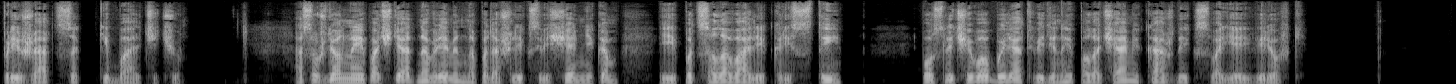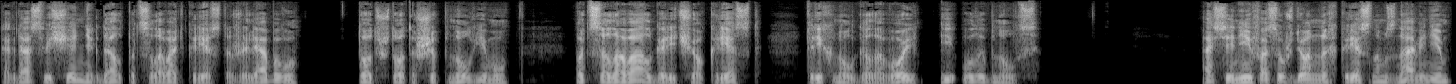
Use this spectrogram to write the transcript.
прижаться к Кибальчичу. Осужденные почти одновременно подошли к священникам и поцеловали кресты, после чего были отведены палачами каждый к своей веревке. Когда священник дал поцеловать креста Желябову, тот что-то шепнул ему, поцеловал горячо крест, тряхнул головой и улыбнулся. Осенив осужденных крестным знаменем,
